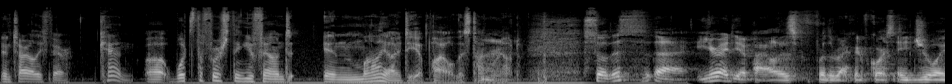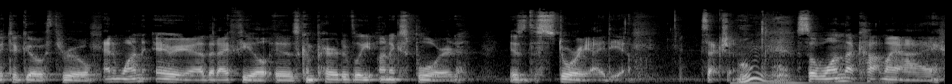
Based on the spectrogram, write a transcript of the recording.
Entirely fair. Ken, uh, what's the first thing you found in my idea pile this time around? So this, uh, your idea pile is, for the record, of course, a joy to go through. And one area that I feel is comparatively unexplored is the story idea section. So one that caught my eye,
